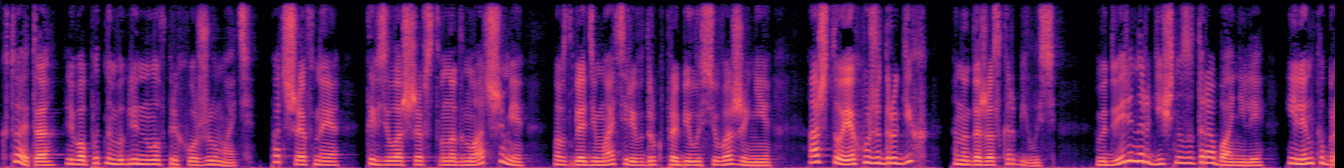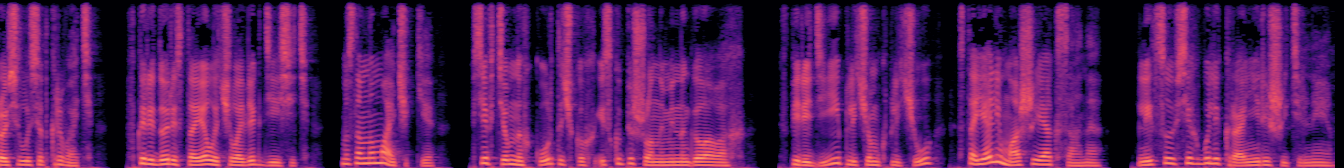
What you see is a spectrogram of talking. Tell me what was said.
«Кто это?» — любопытно выглянула в прихожую мать. «Подшефные. Ты взяла шефство над младшими?» Во взгляде матери вдруг пробилось уважение. «А что, я хуже других?» Она даже оскорбилась. В дверь энергично затарабанили, и Ленка бросилась открывать. В коридоре стояло человек десять. В основном мальчики. Все в темных курточках и с капюшонами на головах. Впереди, плечом к плечу, стояли Маша и Оксана. Лица у всех были крайне решительные.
